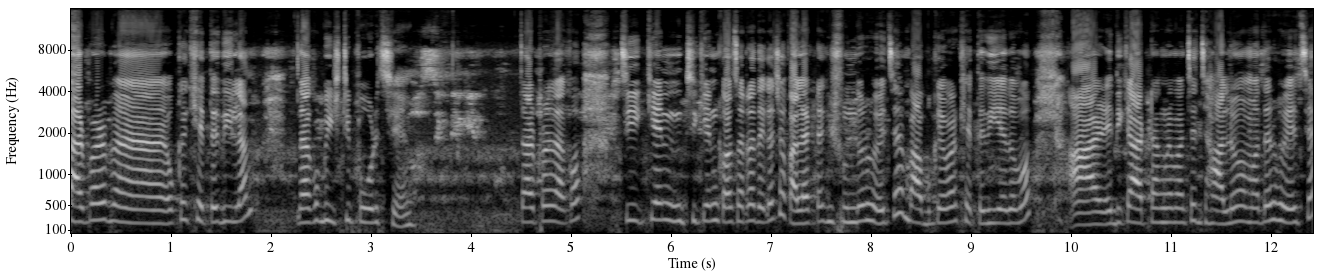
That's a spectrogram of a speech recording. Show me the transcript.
তারপর ওকে খেতে দিলাম। দেখো বৃষ্টি পড়ছে। তারপরে দেখো চিকেন চিকেন কষাটা দেখেছ? কালারটা কি সুন্দর হয়েছে? বাবুকে এবার খেতে দিয়ে দেবো। আর এদিকে আট টাংরা মাছের ঝালও আমাদের হয়েছে।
